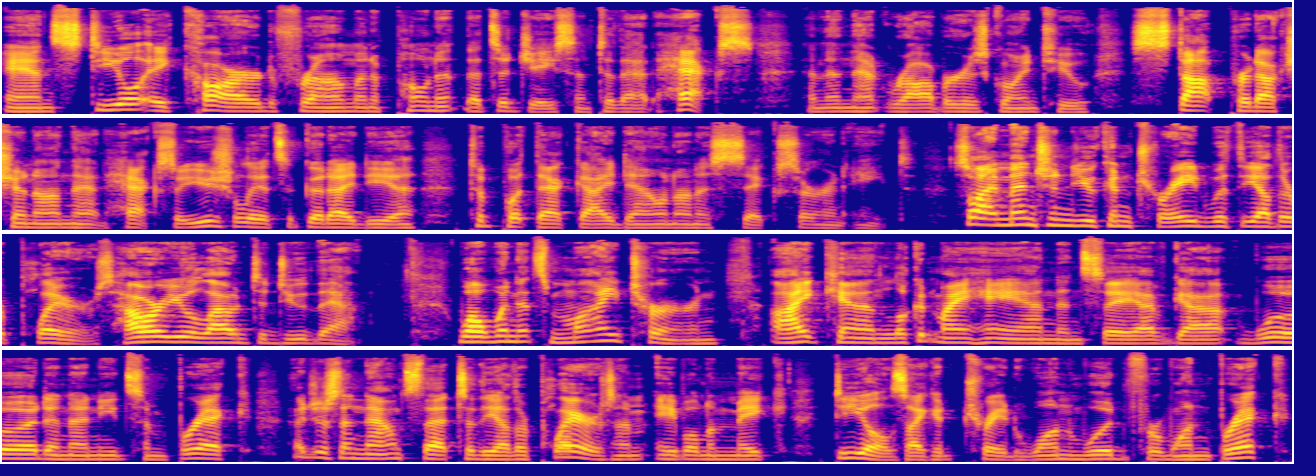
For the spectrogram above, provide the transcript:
and steal a card from an opponent that's adjacent to that hex. And then that robber is going to stop production on that hex. So usually it's a good idea to put that guy down on a six or an eight. So I mentioned you can trade with the other players. How are you allowed to do that? Well, when it's my turn, I can look at my hand and say I've got wood and I need some brick. I just announce that to the other players. I'm able to make deals. I could trade one wood for one brick,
